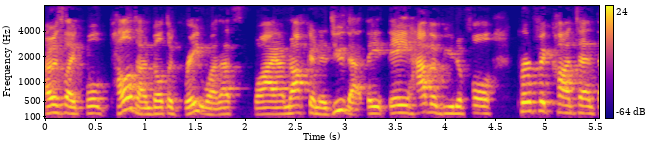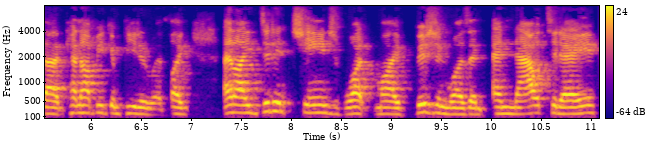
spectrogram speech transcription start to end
I was like, well, Peloton built a great one. That's why I'm not going to do that. They they have a beautiful, perfect content that cannot be competed with. Like, and I didn't change what my vision was. And and now today,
